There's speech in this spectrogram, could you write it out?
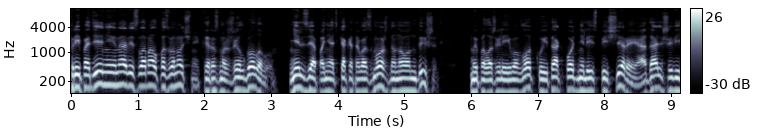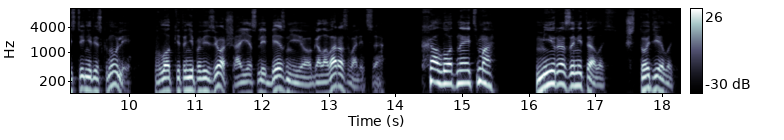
При падении Нави сломал позвоночник и размозжил голову. Нельзя понять, как это возможно, но он дышит. Мы положили его в лодку и так подняли из пещеры, а дальше вести не рискнули. В лодке-то не повезешь, а если без нее, голова развалится». «Холодная тьма!» Мира заметалась. Что делать?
